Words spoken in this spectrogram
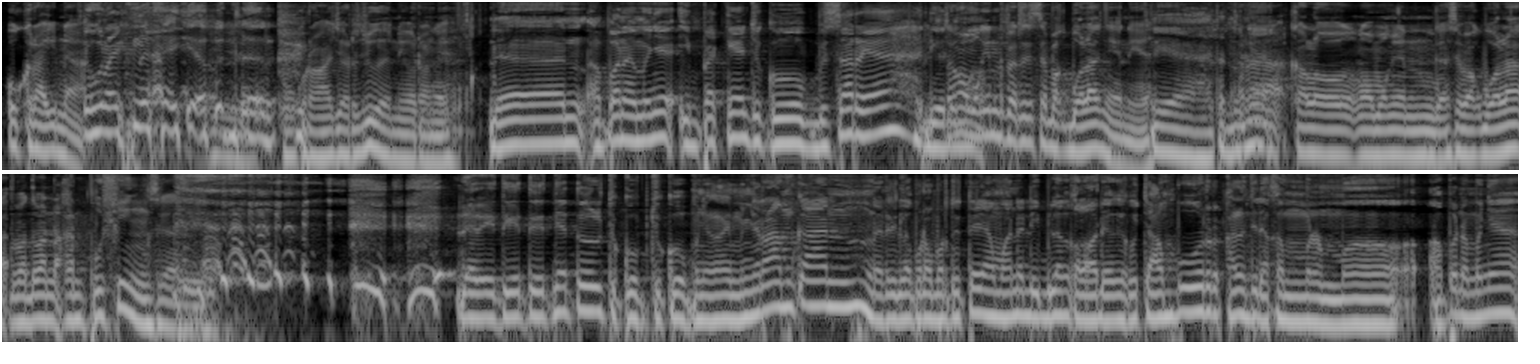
Ukraina. Ukraina ya benar. Oh, kurang ajar juga nih orang ya. Dan apa namanya impactnya cukup besar ya. Dia Kita ngomongin versi sepak bolanya nih ya. Iya tentunya Karena kalau ngomongin gak sepak bola, teman-teman akan pusing sekali. dari tweet-tweetnya tuh cukup cukup menyer- menyeramkan. Dari laporan Twitter yang mana dibilang kalau ada yang ikut campur kalian tidak akan me- me- apa namanya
